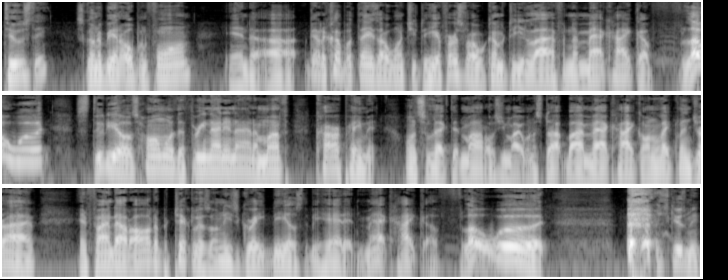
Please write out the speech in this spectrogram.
Tuesday. It's going to be an open forum. And uh, got a couple things I want you to hear. First of all, we're coming to you live from the Mac Haik of Flowood Studios, home of the 399 a month car payment on selected models. You might want to stop by Mac Haik on Lakeland Drive and find out all the particulars on these great deals to be had at Mac Haik of Flowood. Excuse me.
